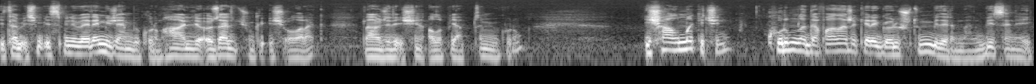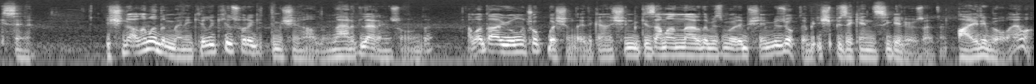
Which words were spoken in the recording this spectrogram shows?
e tabii şimdi ismini veremeyeceğim bir kurum. Haliyle özel çünkü iş olarak. Daha önce de işini alıp yaptığım bir kurum. İş almak için kurumla defalarca kere görüştüm bilirim ben. Bir sene, iki sene. İşini alamadım ben. İki yıl, iki yıl sonra gittim işini aldım. Verdiler en sonunda. Ama daha yolun çok başındaydık. Yani şimdiki zamanlarda bizim öyle bir şeyimiz yok tabii. İş bize kendisi geliyor zaten. Ayrı bir olay ama.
